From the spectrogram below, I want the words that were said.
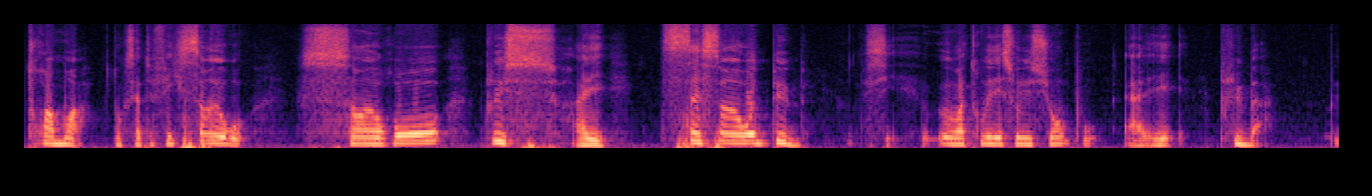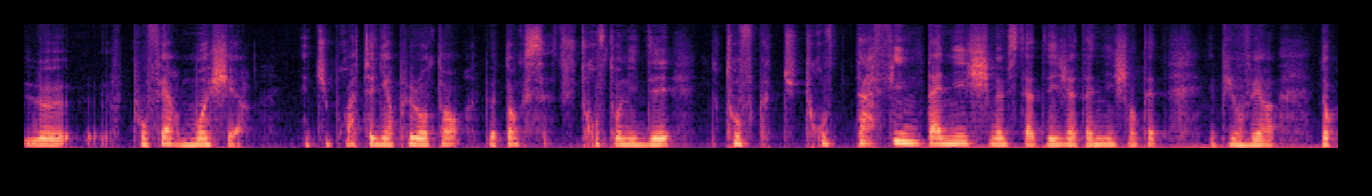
3 mois. Donc ça te fait 100 euros. 100 euros plus, allez, 500 euros de pub. on va trouver des solutions pour aller plus bas, le, pour faire moins cher et tu pourras tenir plus longtemps le temps que tu trouves ton idée, tu trouves, que tu trouves ta fine, ta niche, même si tu as déjà ta niche en tête, et puis on verra. Donc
